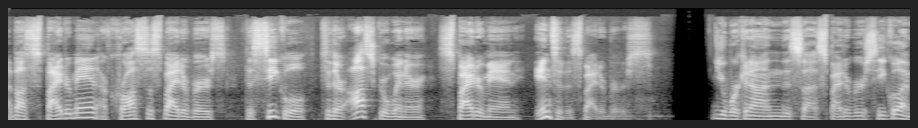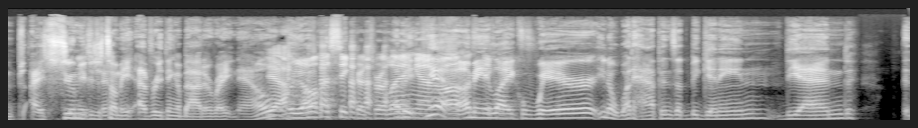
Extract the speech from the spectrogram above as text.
about Spider Man Across the Spider Verse, the sequel to their Oscar winner, Spider Man Into the Spider Verse. You're working on this uh, Spider Verse sequel. I'm, I assume you could just tell me everything about it right now. Yeah. you know? all the secrets we're I laying mean, out. yeah, I mean, secrets. like where you know what happens at the beginning, the end, a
